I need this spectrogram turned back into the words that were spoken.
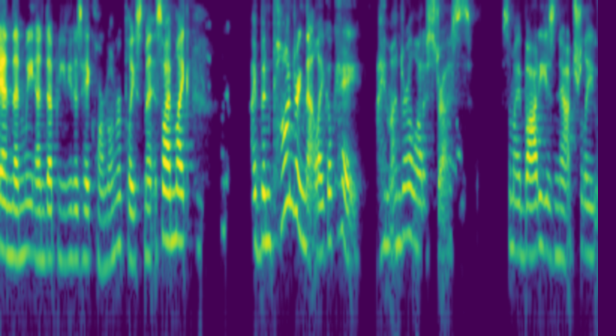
and then we end up needing to take hormone replacement. So I'm like, I've been pondering that, like, okay, I'm under a lot of stress. So my body is naturally,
